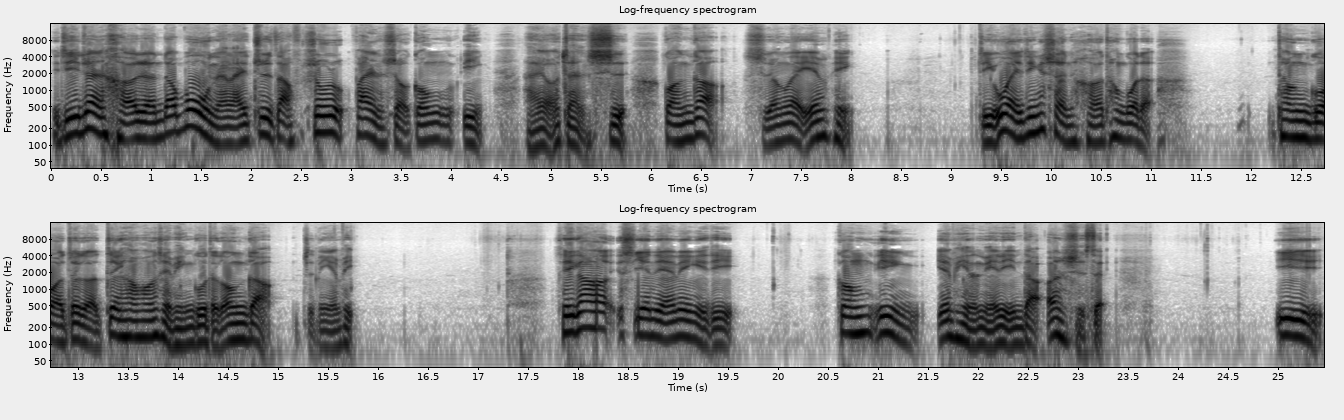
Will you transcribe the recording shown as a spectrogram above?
以及任何人都不能来制造、输入、贩售、供应，还有展示、广告、使用类烟品及未经审核通过的、通过这个健康风险评估的公告指定烟品，提高吸烟年龄以及供应烟品的年龄到二十岁，以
